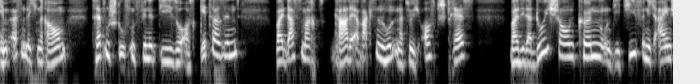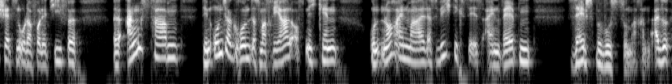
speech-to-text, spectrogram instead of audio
im öffentlichen Raum Treppenstufen findet, die so aus Gitter sind, weil das macht gerade erwachsenen Hunden natürlich oft Stress, weil sie da durchschauen können und die Tiefe nicht einschätzen oder vor der Tiefe äh, Angst haben, den Untergrund, das Material oft nicht kennen. Und noch einmal, das Wichtigste ist, einen Welpen selbstbewusst zu machen. Also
